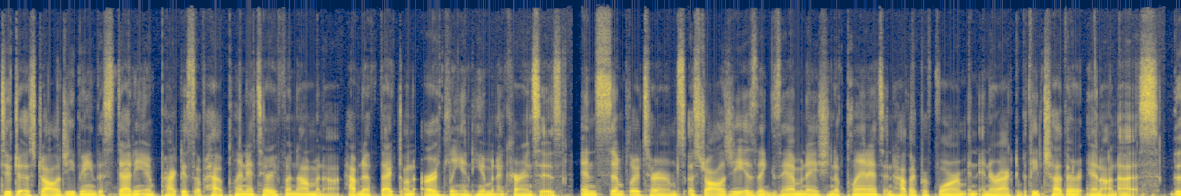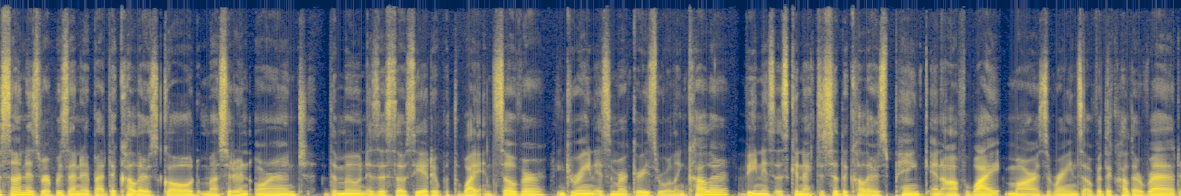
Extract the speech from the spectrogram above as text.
due to astrology being the study and practice of how planetary phenomena have an effect on earthly and human occurrences. In simpler terms, astrology is the examination of planets and how they perform and interact with each other and on us. The sun is represented by the colors gold, mustard, and orange. The moon is associated with white and silver. Green is Mercury's ruling color. Venus is connected to the colors pink and off white, Mars reigns over the color red,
